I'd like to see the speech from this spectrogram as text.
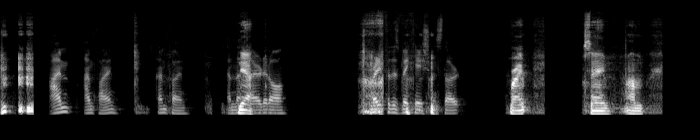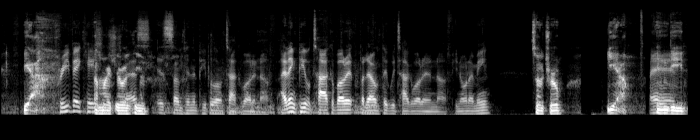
I'm I'm fine. I'm fine. I'm not Yeah. tired at all. I'm ready for this vacation to start. Right? Same. Um. Yeah. Pre-vacation right stress is something that people don't talk about enough. I think people talk about it, but I don't think we talk about it enough. You know what I mean? So true. Yeah. And Indeed.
